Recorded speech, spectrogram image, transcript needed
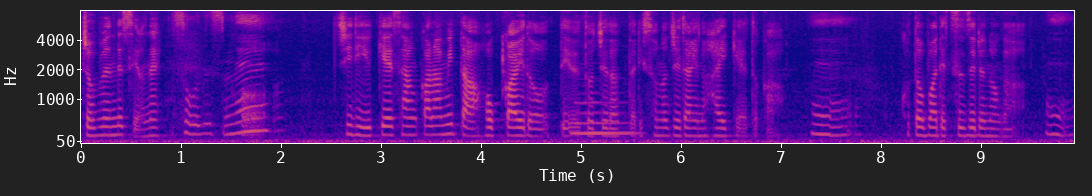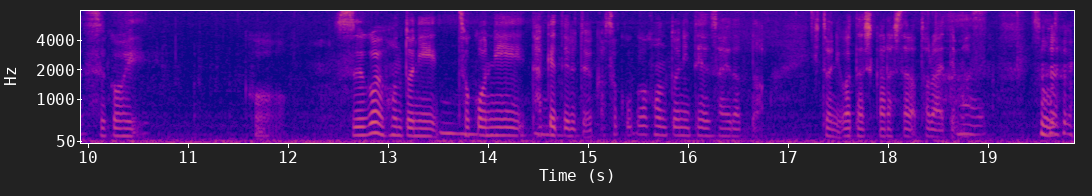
序文ですよね。そうですこねう知里幸恵さんから見た北海道っていう土地だったり、うん。その時代の背景とかええ言葉で綴るのがええすごいこうすごい本当にうんそこに長けてるというか、そこが本当に天才だった人に私からしたら捉えてます。はい、そう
